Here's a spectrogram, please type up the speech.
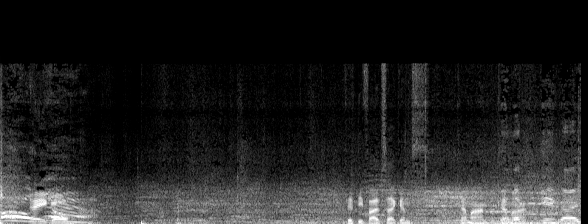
Oh! There you go. 55 seconds. Come on, come on, Game, guys.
